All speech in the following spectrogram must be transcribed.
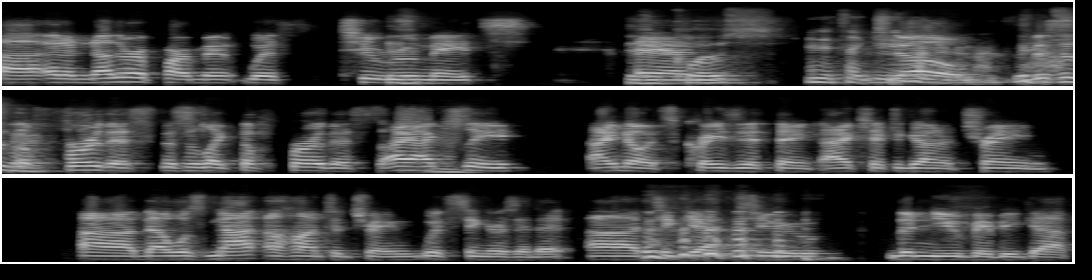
uh, in another apartment with two Is- roommates. Is it close? and it's like 200 a month. No, this is the furthest. This is like the furthest. I actually, I know it's crazy to think. I actually have to get on a train uh, that was not a haunted train with singers in it uh, to get to the new Baby Gap.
